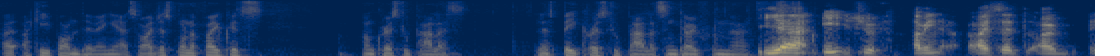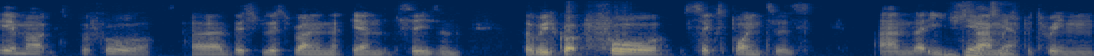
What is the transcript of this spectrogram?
I, I keep on doing it. So I just want to focus on Crystal Palace. Let's beat Crystal Palace and go from there. Yeah, each of. I mean, I said I earmarked before uh, this this running at the end of the season that we've got four six pointers, and that each Yeah, sandwiched yeah. between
